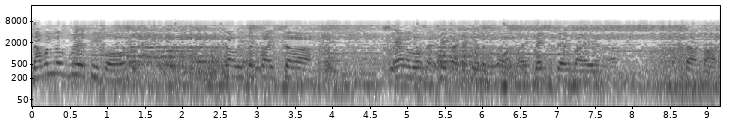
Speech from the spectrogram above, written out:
not one of those weird people. No, he just likes uh, animals that take like a human form, like basically everybody in uh, Star Fox.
